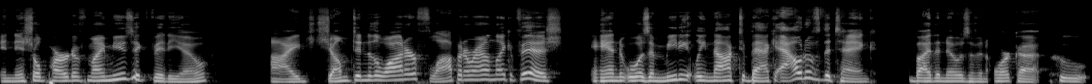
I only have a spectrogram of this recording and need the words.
initial part of my music video, I jumped into the water, flopping around like a fish, and was immediately knocked back out of the tank by the nose of an orca who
